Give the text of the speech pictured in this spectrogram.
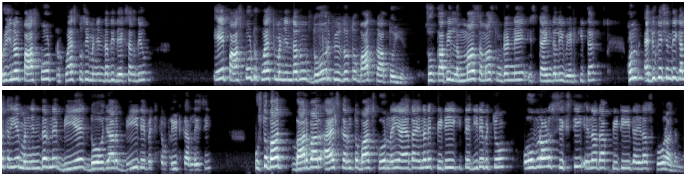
origignal ਪਾਸਪੋਰਟ ਰਿਕੁਐਸਟ ਤੁਸੀਂ ਮਨਜਿੰਦਰ ਦੀ ਦੇਖ ਸਕਦੇ ਹੋ। ਇਹ ਪਾਸਪੋਰਟ ਰਿਕੁਐਸਟ ਮਨਜਿੰਦਰ ਨੂੰ ਦੋ ਰਿਫਿਊਜ਼ਲ ਤੋਂ ਬਾਅਦ ਪ੍ਰਾਪਤ ਹੋਈ ਹੈ। ਸੋ ਕਾਫੀ ਲੰਮਾ ਸਮਾਂ ਸਟੂਡੈਂਟ ਨੇ ਇਸ ਟਾਈਮ ਦੇ ਲਈ ਵੇਟ ਕੀਤਾ। ਹੈ। ਹੁਣ ਐਜੂਕੇਸ਼ਨ ਦੀ ਗੱਲ ਕਰੀਏ, ਮਨਜਿੰਦਰ ਨੇ BA 2020 ਦੇ ਵਿੱਚ ਕੰਪਲੀਟ ਕਰ ਲਈ ਸੀ। ਉਸ ਤੋਂ ਬਾਅਦ ਬਾਰ-ਬਾਰ ਆਇਲਸ ਕਰਨ ਤੋਂ ਬਾਅਦ ਸਕੋਰ ਨਹੀਂ ਆਇਆ ਤਾਂ ਇਹਨਾਂ ਨੇ ਪੀਟੀ ਕੀਤੇ, ਜਿਹਦੇ ਵਿੱਚੋਂ ਓਵਰਆਲ 60 ਇਹਨਾਂ ਦਾ ਪੀਟੀ ਦਾ ਜਿਹੜਾ ਸਕੋਰ ਆ ਜਾਂਦਾ।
